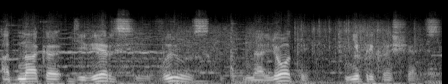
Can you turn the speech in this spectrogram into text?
Однако диверсии, вылазки, налеты не прекращались.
